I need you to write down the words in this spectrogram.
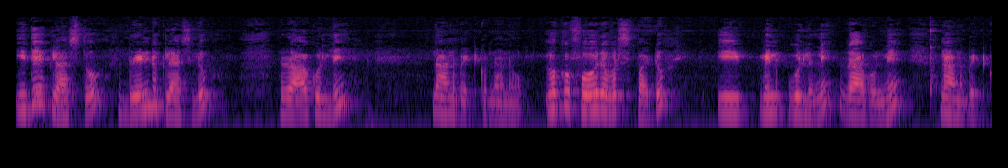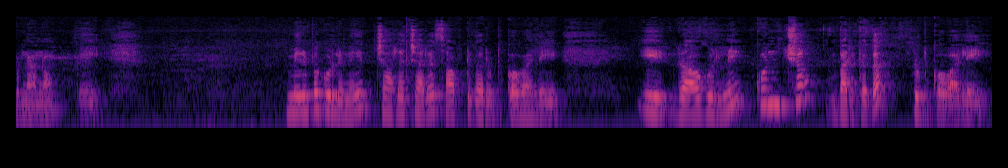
ఇదే గ్లాస్తో రెండు గ్లాసులు రాగుల్ని నానబెట్టుకున్నాను. ఒక ఫోర్ అవర్స్ పాటు ఈ మినపగుళ్ళని రాగుల్ని నానబెట్టుకున్నాను. మినపగుళ్ళని చాలా చాలా సాఫ్ట్గా రుబ్బుకోవాలి. ఈ రాగుల్ని కొంచెం బరకగా రుబ్బుకోవాలి.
